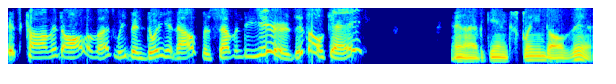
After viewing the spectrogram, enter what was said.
It's common to all of us. We've been doing it now for 70 years. It's okay. And I've again explained all this.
